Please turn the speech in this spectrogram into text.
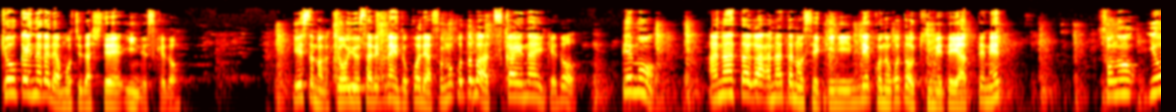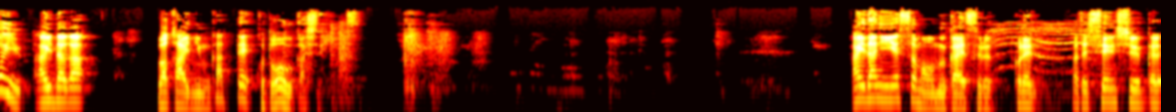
教会の中では持ち出していいんですけど、イエス様が共有されてないところではその言葉は使えないけど、でも、あなたがあなたの責任でこのことを決めてやってね。その良い間が和解に向かってことを動かしていきます。間にイエス様をお迎えする。これ、私先週から、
